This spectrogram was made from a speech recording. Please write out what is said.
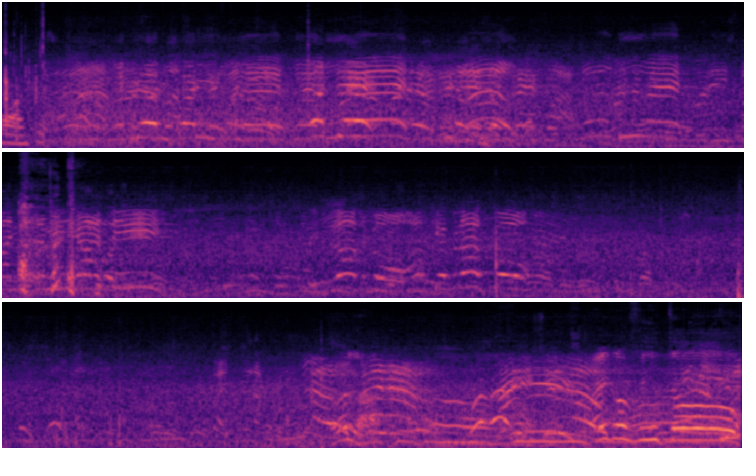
Monte. Convinto?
